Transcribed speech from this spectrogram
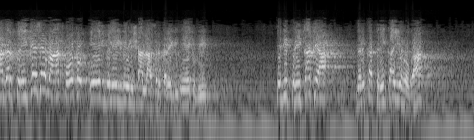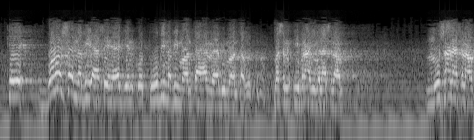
اگر طریقے سے بات ہو تو ایک دلیل بھی انشاءاللہ اثر کرے گی، ایک بھی۔ کہ جی طریقہ کیا؟ یعنی میں نے کہا طریقہ یہ ہوگا کہ بہت سے نبی ایسے ہیں جن کو تو بھی نبی مانتا ہے، میں بھی مانتا ہوں۔ مثلا ابراہیم علیہ السلام موسا علیہ السلام،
